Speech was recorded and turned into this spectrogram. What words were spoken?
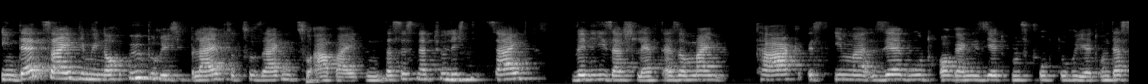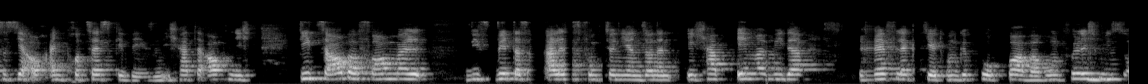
in der Zeit, die mir noch übrig bleibt, sozusagen zu arbeiten. Das ist natürlich mhm. die Zeit, wenn Lisa schläft. Also mein Tag ist immer sehr gut organisiert und strukturiert. Und das ist ja auch ein Prozess gewesen. Ich hatte auch nicht die Zauberformel, wie wird das alles funktionieren, sondern ich habe immer wieder reflektiert und geguckt, boah, warum fühle ich mich mhm. so?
